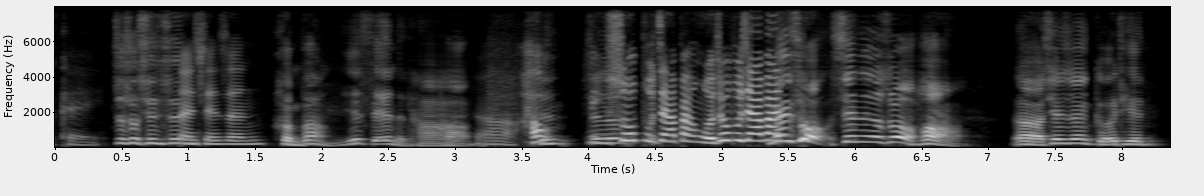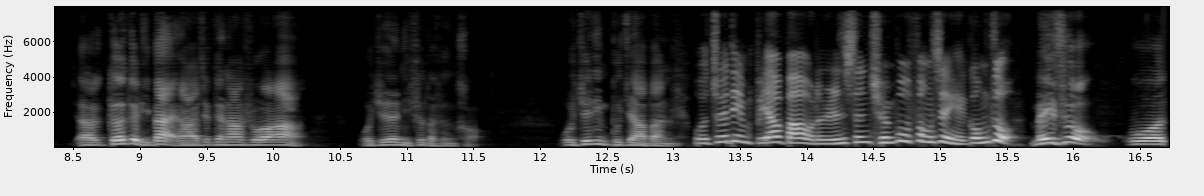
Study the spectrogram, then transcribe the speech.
OK，这时候先生，但先生很棒，Yes and 他哈啊，好，你说不加班，我就不加班。没错，先生就说哈，呃，先生隔天呃隔个礼拜啊，就跟他说啊，我觉得你说的很好，我决定不加班了，我决定不要把我的人生全部奉献给工作。没错，我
